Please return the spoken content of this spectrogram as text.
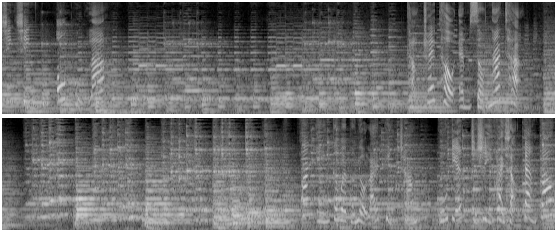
星星欧普拉，Concerto and Sonata。欢迎各位朋友来品尝，古典只是一块小蛋糕。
